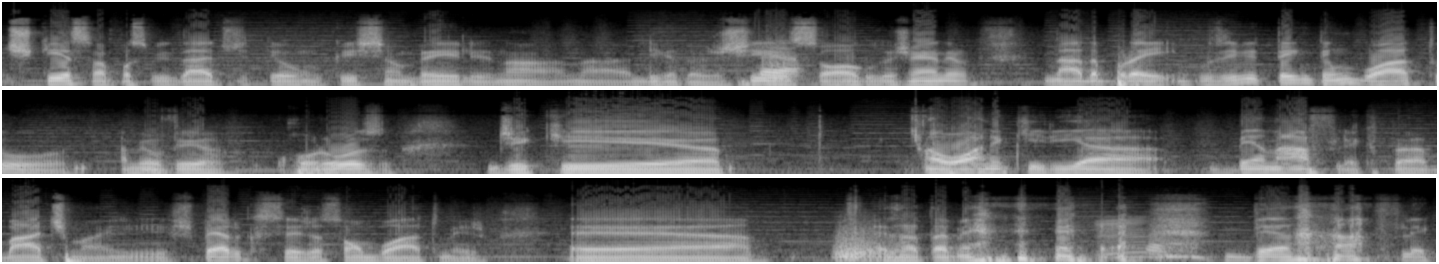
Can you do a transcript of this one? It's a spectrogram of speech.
esqueçam a possibilidade de ter um Christian Bale na, na Liga da Justiça ou algo do gênero, nada por aí. Inclusive tem, tem um boato, a meu ver, horroroso, de que a Warner queria Ben Affleck para Batman, e espero que seja só um boato mesmo. É, exatamente. Ben Affleck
